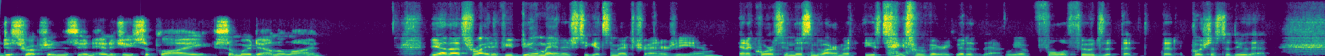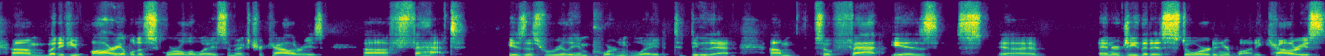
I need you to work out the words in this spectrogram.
disruptions in energy supply somewhere down the line? Yeah, that's right. If you do manage to get some extra energy in, and of course, in this environment, these days we're very good at that. We have full of foods that that that push us to do that. Um, but if you are able to squirrel away some extra calories, uh, fat is this really important way to, do that. Um, so fat is uh, energy that is stored in your body, calories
